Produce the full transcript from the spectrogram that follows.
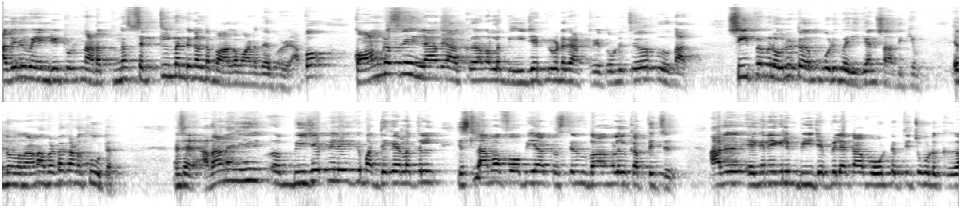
അതിനു വേണ്ടിയിട്ടുള്ള നടത്തുന്ന സെറ്റിൽമെന്റുകളുടെ ഭാഗമാണ് ഇതേപോലെ അപ്പോൾ കോൺഗ്രസിനെ ഇല്ലാതെയാക്കുക എന്നുള്ള ബി ജെ പിയുടെ രാഷ്ട്രീയത്തോട് ചേർത്ത് നിന്നാൽ സി പി എമ്മിൽ ഒരു ടേം കൂടി ഭരിക്കാൻ സാധിക്കും എന്നുള്ളതാണ് അവരുടെ കണക്കുകൂട്ടൽ. മനസ്സിലായി? അതാണ് ഈ ബി ജെ പിയിലേക്ക് മധ്യ കേരളത്തിൽ ഇസ്ലാമോഫോബിയ ക്രിസ്ത്യൻ വിഭാഗങ്ങളിൽ കത്തിച്ച് അത് എങ്ങനെയെങ്കിലും ബി ജെ പിയിലേക്ക് ആ വോട്ട് എത്തിച്ചു കൊടുക്കുക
